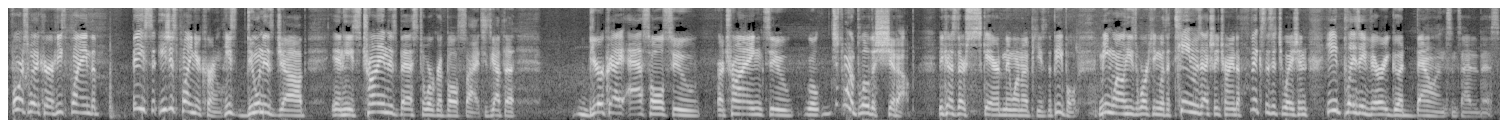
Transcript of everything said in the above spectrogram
Forest Whitaker, he's playing the basic. He's just playing your colonel. He's doing his job, and he's trying his best to work with both sides. He's got the bureaucratic assholes who are trying to well just want to blow the shit up because they're scared and they want to appease the people. Meanwhile, he's working with a team who's actually trying to fix the situation. He plays a very good balance inside of this,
